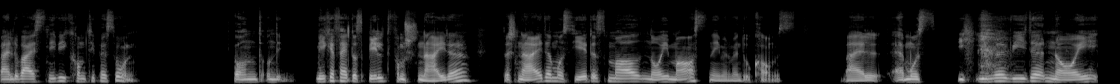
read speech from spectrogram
weil du weißt nie, wie kommt die Person. Und, und mir gefällt das Bild vom Schneider. Der Schneider muss jedes Mal neu Maß nehmen, wenn du kommst, weil er muss dich immer wieder neu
